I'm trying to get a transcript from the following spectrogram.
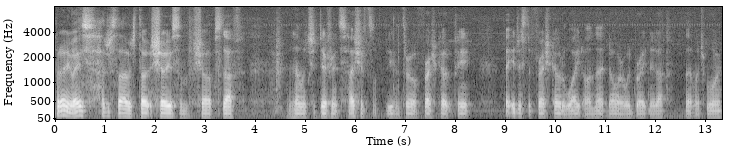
But anyways, I just thought I'd th show you some show up stuff and how much a difference. I should even throw a fresh coat of paint. Bet you just a fresh coat of white on that door would brighten it up that much more.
